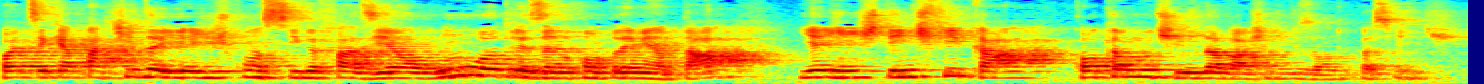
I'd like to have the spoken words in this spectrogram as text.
pode ser que a partir daí a gente consiga fazer algum outro exame complementar e a gente identificar qual é o motivo da baixa de visão do paciente.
